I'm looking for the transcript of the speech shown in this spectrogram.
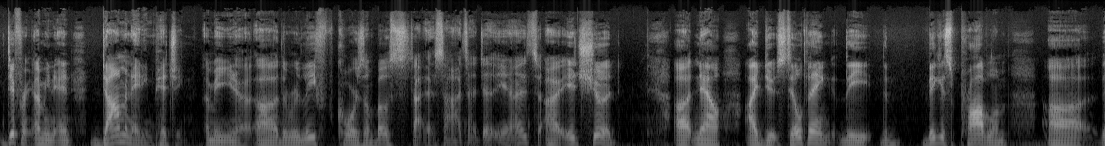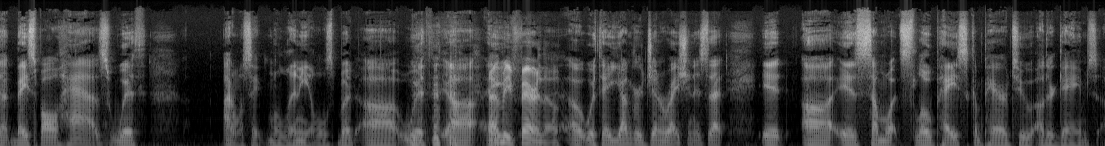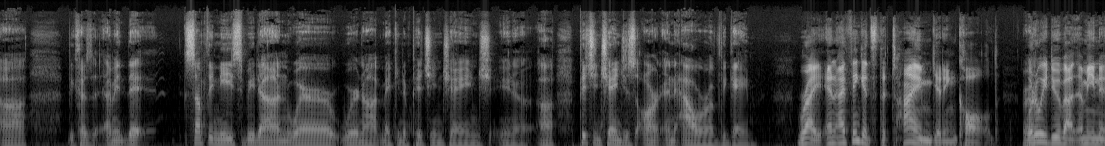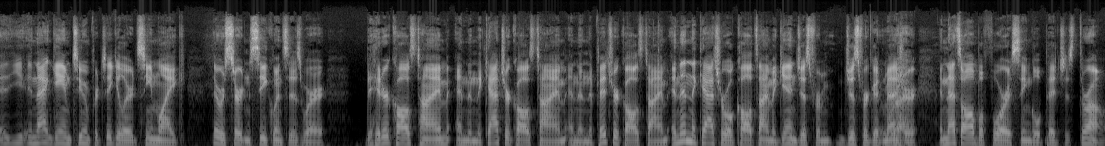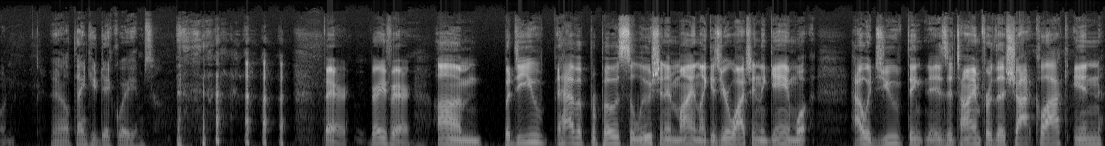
different. I mean, and dominating pitching. I mean, you know, uh, the relief cores on both sides. I just, yeah, it's uh, it should. Uh, now, I do still think the the biggest problem uh, that baseball has with I don't want to say millennials, but uh, with uh, That'd a- be fair, though. uh, with a younger generation is that it uh, is somewhat slow paced compared to other games. Uh, because I mean, they, something needs to be done where we're not making a pitching change. You know, uh, pitching changes aren't an hour of the game. Right, and I think it's the time getting called. What do we do about? I mean, in that game too, in particular, it seemed like there were certain sequences where the hitter calls time, and then the catcher calls time, and then the pitcher calls time, and then the catcher will call time again just for just for good measure, Right. and that's all before a single pitch is thrown. You know, thank you, Dick Williams. Fair, very fair. Um, but do you have a proposed solution in mind? Like, as you're watching the game, what? How would you think? Is it time for the shot clock in,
